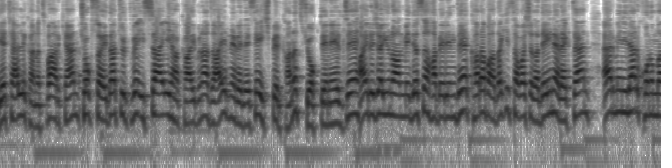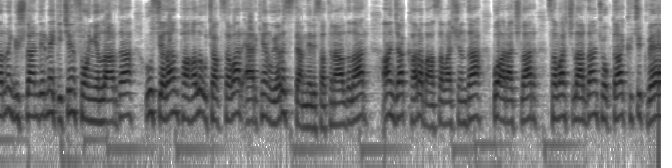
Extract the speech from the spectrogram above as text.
yeterli kanıt varken çok sayıda Türk ve İsrail İHA kaybına dair neredeyse hiçbir kanıt yok denildi. Ayrıca Yunan medyası haberinde Karabağ'daki savaşa da değinerekten Ermeniler konumlarını güçlendirmek için son yıllarda Rusya'dan pahalı uçak savar erken uyarı sistemleri satın aldılar. Ancak Karabağ Savaşı'nda bu araçlar savaşçılardan çok daha küçük ve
